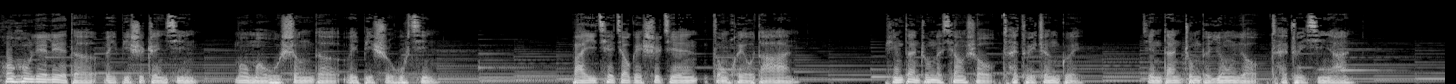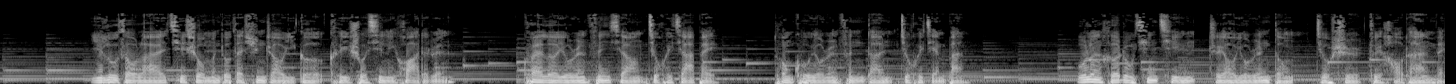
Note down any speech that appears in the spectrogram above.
轰轰烈烈的未必是真心。默默无声的未必是无心。把一切交给时间，总会有答案。平淡中的相守才最珍贵，简单中的拥有才最心安。一路走来，其实我们都在寻找一个可以说心里话的人。快乐有人分享就会加倍，痛苦有人分担就会减半。无论何种心情，只要有人懂，就是最好的安慰。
